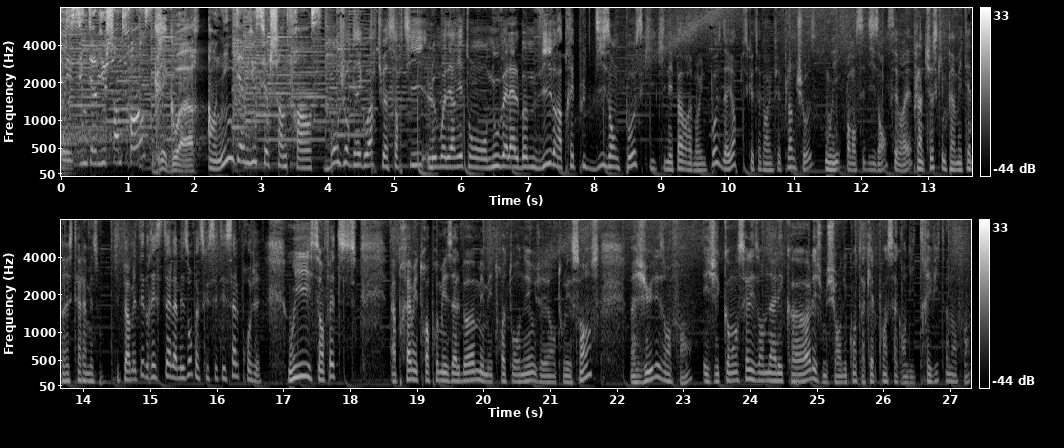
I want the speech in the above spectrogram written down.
Les interviews Chant de France Grégoire, en interview sur Chant de France. Bonjour Grégoire, tu as sorti le mois dernier ton nouvel album Vivre après plus de 10 ans de pause, qui, qui n'est pas vraiment une pause d'ailleurs, puisque tu as quand même fait plein de choses Oui, pendant ces 10 ans, c'est vrai, plein de choses qui me permettaient de rester à la maison. qui te permettaient de rester à la maison parce que c'était ça le projet. Oui, c'est en fait, après mes trois premiers albums et mes trois tournées où j'allais dans tous les sens, bah, j'ai eu des enfants et j'ai commencé à les emmener à l'école et je me suis rendu compte à quel point ça grandit très vite un enfant.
